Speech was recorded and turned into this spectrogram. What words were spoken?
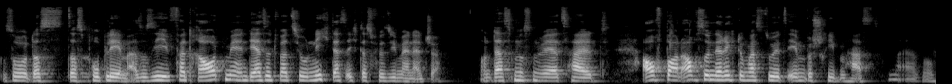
so das, das Problem. Also sie vertraut mir in der Situation nicht, dass ich das für sie manage. Und das müssen wir jetzt halt aufbauen, auch so in der Richtung, was du jetzt eben beschrieben hast. Also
